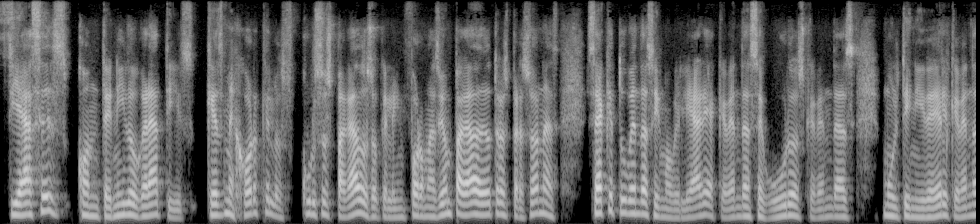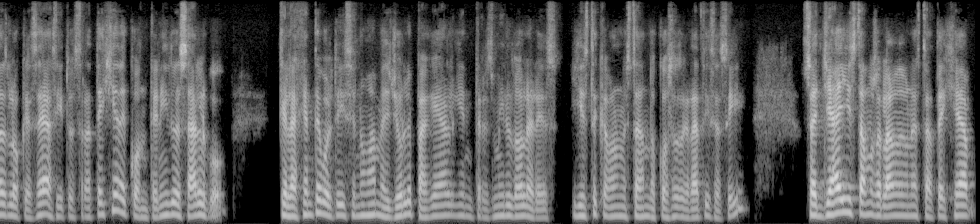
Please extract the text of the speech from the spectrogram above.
Si haces contenido gratis, que es mejor que los cursos pagados o que la información pagada de otras personas, sea que tú vendas inmobiliaria, que vendas seguros, que vendas multinivel, que vendas lo que sea, si tu estrategia de contenido es algo que la gente voltea y dice, no mames, yo le pagué a alguien tres mil dólares y este cabrón me está dando cosas gratis así. O sea, ya ahí estamos hablando de una estrategia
